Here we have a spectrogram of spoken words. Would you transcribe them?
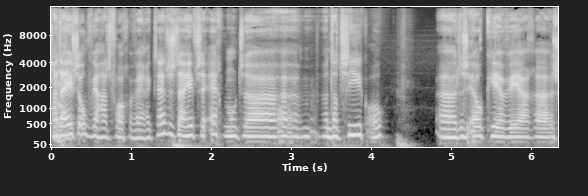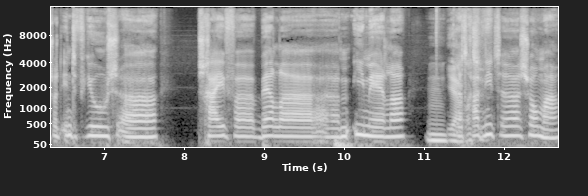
Maar daar heeft ze ook weer hard voor gewerkt. Hè? Dus daar heeft ze echt moeten, eh, want dat zie ik ook. Eh, dus elke keer weer eh, een soort interviews, eh, schrijven, bellen, e-mailen. Mm. Ja, dat gaat ze- niet eh, zomaar.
